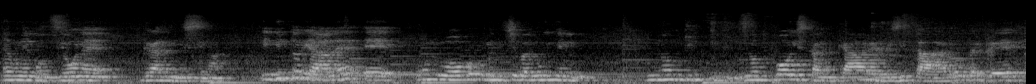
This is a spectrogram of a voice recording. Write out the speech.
è un'emozione grandissima. Il Vittoriale è un luogo, come diceva lui, che non ti, non puoi stancare a visitarlo perché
